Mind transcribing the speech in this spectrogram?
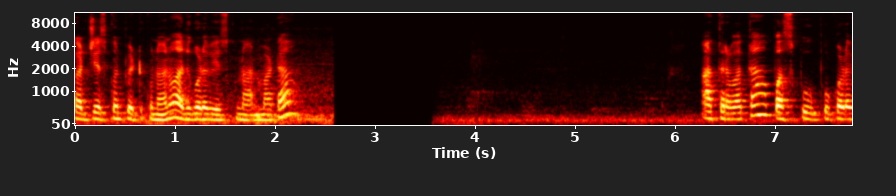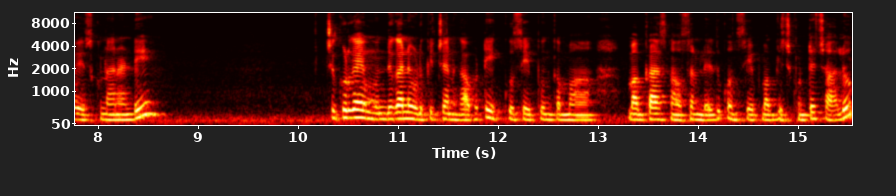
కట్ చేసుకొని పెట్టుకున్నాను. అది కూడా వేసుకున్నాను అనమాట ఆ తర్వాత పసుపు ఉప్పు కూడా వేసుకున్నానండి. చిక్కుడుకాయ ముందుగానే ఉడికించాను కాబట్టి ఎక్కువసేపు ఇంకా మా మగ్గాల్సిన అవసరం లేదు. కొంతసేపు మగ్గించుకుంటే చాలు.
